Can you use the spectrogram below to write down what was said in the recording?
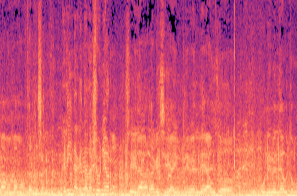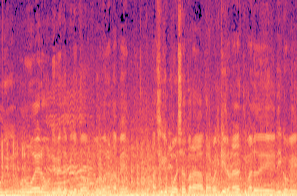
vamos, vamos a estar presentes. Qué linda que está la Junior. Sí, la verdad que sí, hay un nivel de auto, un nivel de auto muy, muy bueno, un nivel de piloto muy bueno también. Así que puede ser para, para cualquiera. Una lástima lo de Nico que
